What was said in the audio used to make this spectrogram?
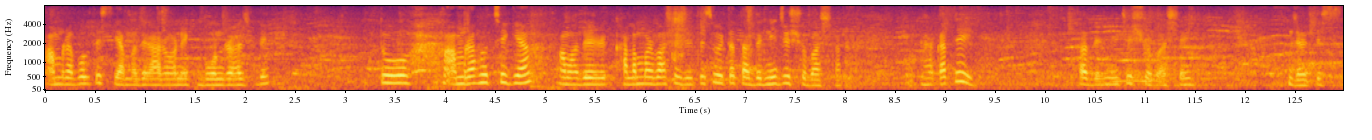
আমরা বলতেছি আমাদের আরও অনেক বোনরা আসবে। তো আমরা হচ্ছে গিয়া আমাদের খালাম্মার বাসায় যেতেছি, ওইটা তাদের নিজস্ব বাসা। ঢাকাতেই তাদের নিজস্ব বাসায় যাইতেছি।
